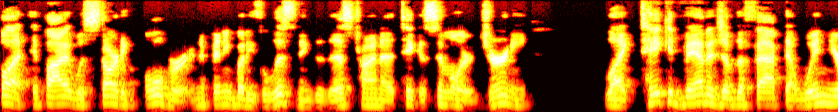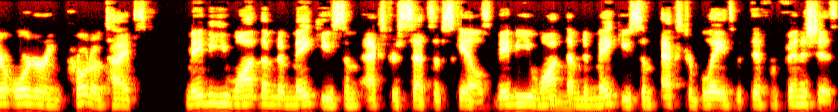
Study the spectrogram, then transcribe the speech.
But if I was starting over and if anybody's listening to this trying to take a similar journey, like take advantage of the fact that when you're ordering prototypes, maybe you want them to make you some extra sets of scales. Maybe you want Mhm. them to make you some extra blades with different finishes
